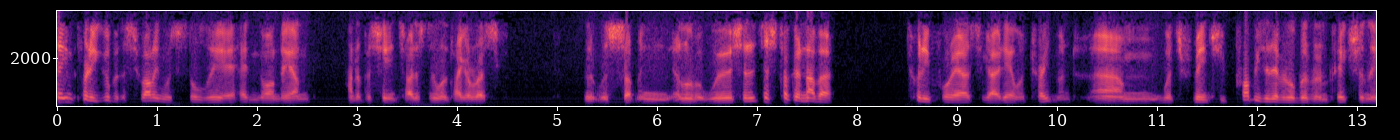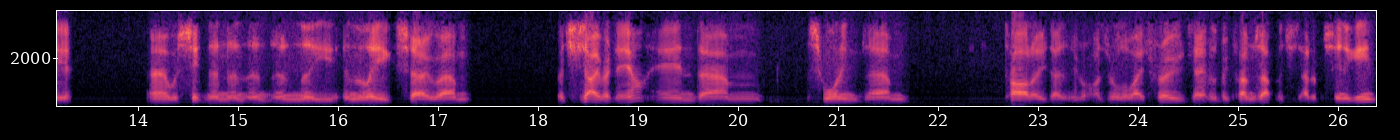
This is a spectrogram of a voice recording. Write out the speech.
seemed pretty good, but the swelling was still there, hadn't gone down 100%. So I just didn't want to take a risk that it was something a little bit worse, and it just took another 24 hours to go down with treatment, um, which meant she probably did have a little bit of an infection there. Uh, was sitting in, in, in, the in the leg, so um, but she's over it now, and um, this morning um, Tyler, who rides her all the way through, gave her the big thumbs up that she's 100% again.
